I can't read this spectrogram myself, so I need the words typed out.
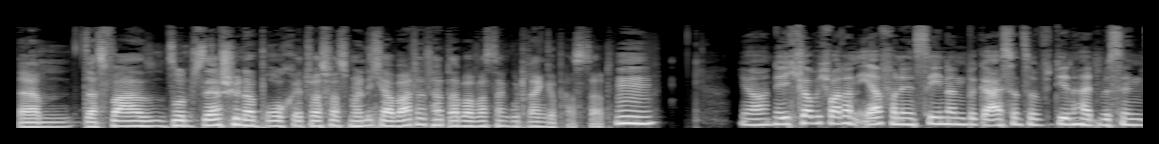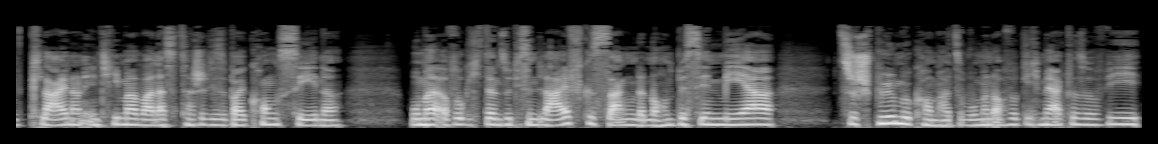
Ähm, das war so ein sehr schöner Bruch, etwas, was man nicht erwartet hat, aber was dann gut reingepasst hat. Hm. Ja, nee, ich glaube, ich war dann eher von den Szenen begeistert, so die dann halt ein bisschen kleiner und intimer waren als zum Beispiel diese Balkonszene, wo man auch wirklich dann so diesen Live-Gesang dann noch ein bisschen mehr zu spüren bekommen hat, so wo man auch wirklich merkte, so wie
